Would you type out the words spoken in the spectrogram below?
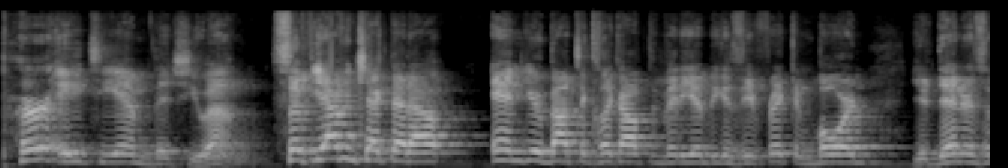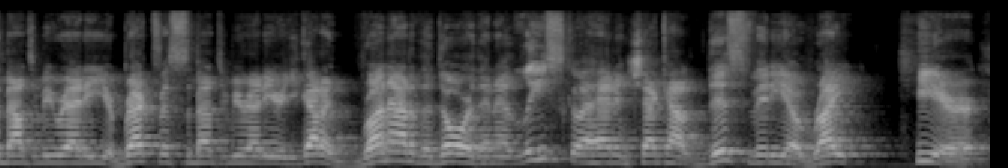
per ATM that you own. So if you haven't checked that out, and you're about to click off the video because you're freaking bored, your dinner's about to be ready, your breakfast's about to be ready, or you gotta run out of the door, then at least go ahead and check out this video right here,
